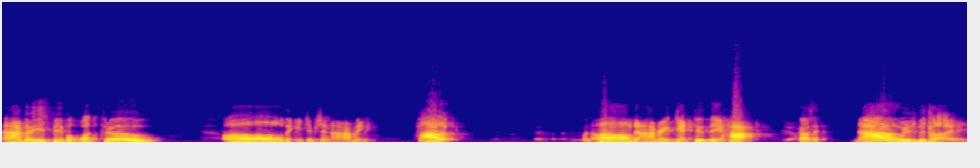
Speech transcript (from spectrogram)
After his people walked through, all the Egyptian army followed. When all the army get to the heart, God said, now is the time.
